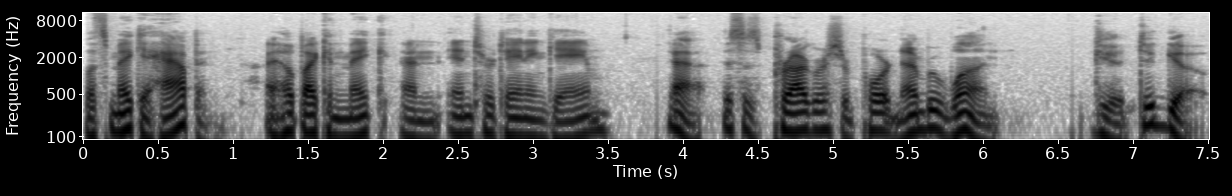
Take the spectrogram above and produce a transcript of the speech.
let's make it happen. I hope I can make an entertaining game. Yeah, this is progress report number one. Good to go.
